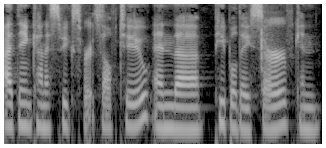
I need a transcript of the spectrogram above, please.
I think, kind of speaks for itself too, and the people they serve can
